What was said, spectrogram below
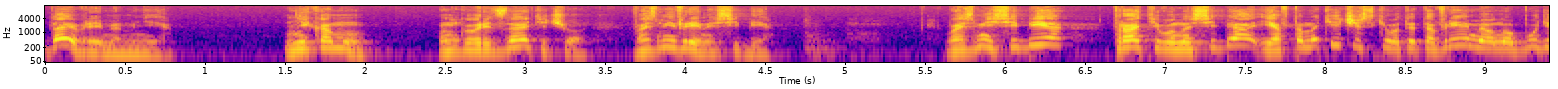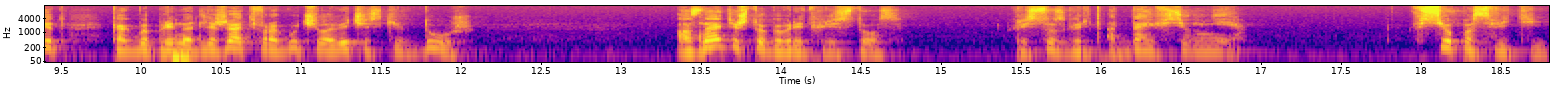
дай время мне. Никому. Он говорит, знаете что, возьми время себе. Возьми себе, трать его на себя, и автоматически вот это время, оно будет как бы принадлежать врагу человеческих душ. А знаете, что говорит Христос? Христос говорит, отдай все мне, все посвяти,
